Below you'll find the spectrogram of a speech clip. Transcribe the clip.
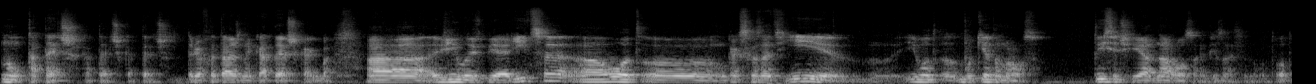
ну, коттедж, коттедж, коттедж, трехэтажный коттедж, как бы, а, виллы в Биорице, а, вот, а, как сказать, и, и вот букетом роз. Тысяча и одна роза обязательно. Вот, вот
